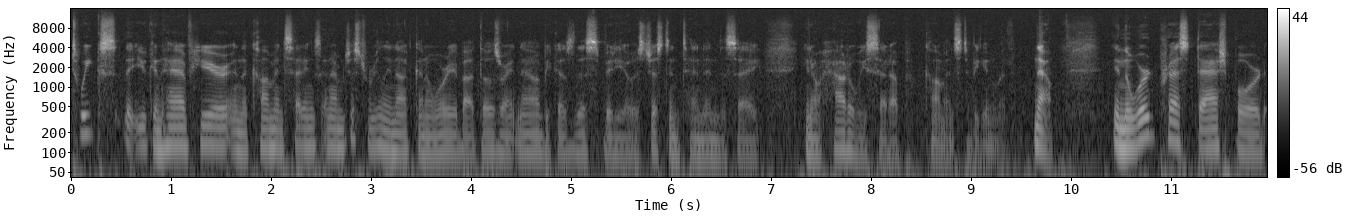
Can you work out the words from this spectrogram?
tweaks that you can have here in the comment settings and I'm just really not going to worry about those right now because this video is just intended to say you know how do we set up comments to begin with. Now in the WordPress dashboard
